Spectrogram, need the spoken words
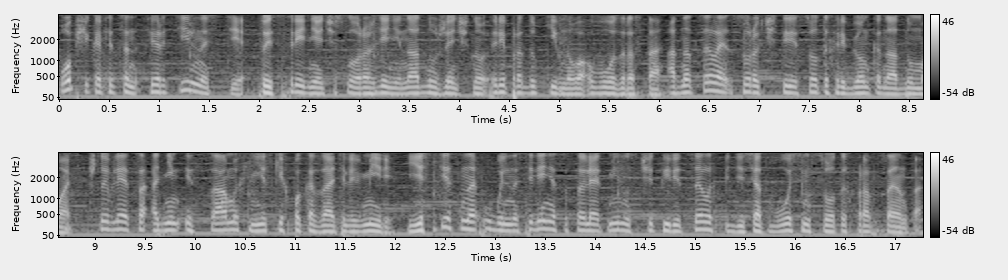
Общий коэффициент фертильности, то есть среднее число рождений на одну женщину репродуктивного возраста, 1,44 ребенка на одну мать, что является одним из самых низких показателей в мире мире. Естественная убыль населения составляет минус 4,58%.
